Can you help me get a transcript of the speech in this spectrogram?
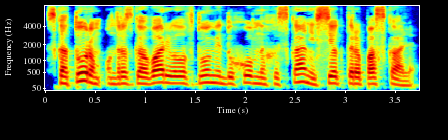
с которым он разговаривал в доме духовных исканий сектора Паскаля.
